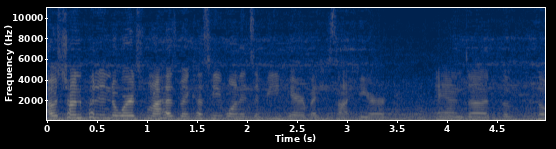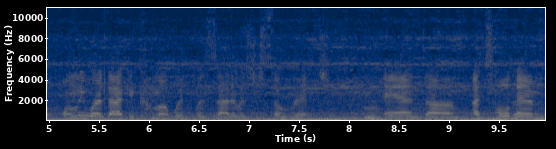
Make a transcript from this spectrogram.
I was trying to put it into words for my husband because he wanted to be here, but he's not here. And uh, the, the only word that I could come up with was that it was just so rich. Mm. And um, I told him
